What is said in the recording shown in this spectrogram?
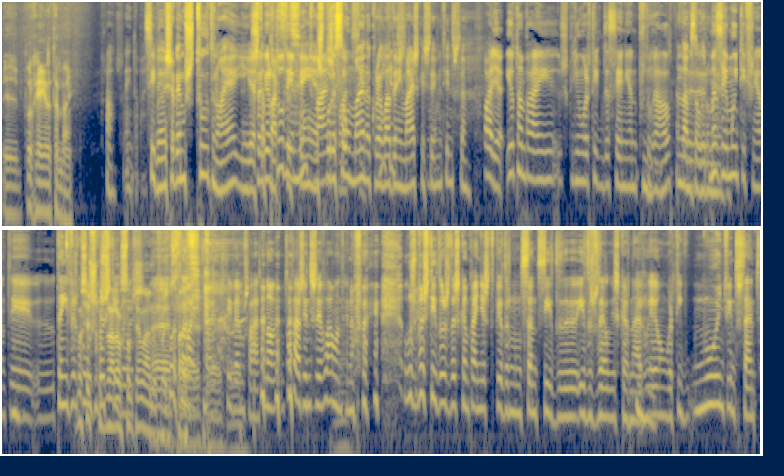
eh, por regra também. Pronto, ainda bem. Sim, bem, sabemos tudo, não é? E esta Saber parte, tudo é sim, muito a exploração mais, humana, claro, a crueldade de animais, que isto é muito interessante. Olha, eu também escolhi um artigo da CNN de Portugal. Uhum. Andamos a ler o Mas mesmo. é muito diferente, é, eh, tem a ver Vocês com os bastidores. ontem lá, não foi? É, foi, foi, foi, estivemos lá. Não, toda a gente esteve lá ontem, não foi? Os bastidores das campanhas de Pedro Nuno Santos e de, e de José Luís Carneiro. Uhum. É um artigo muito interessante,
